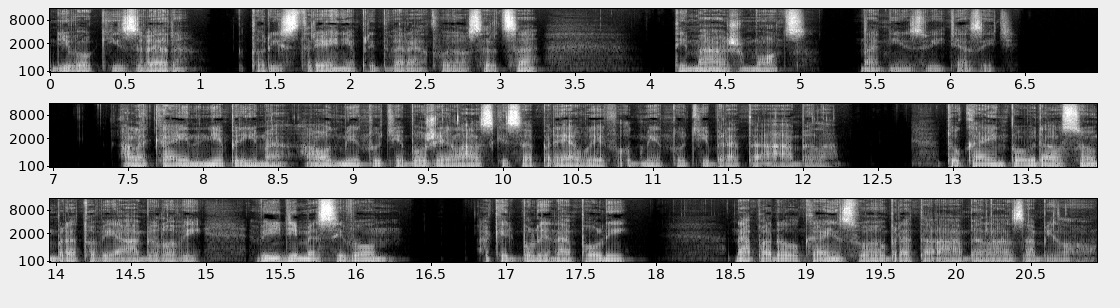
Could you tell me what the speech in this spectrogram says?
divoký zver, ktorý striehne pri dverách tvojho srdca, ty máš moc nad ním zvíťaziť. Ale Kain nepríjma a odmietnutie Božej lásky sa prejavuje v odmietnutí brata Ábela. Tu Kain povedal svojom bratovi Ábelovi, výjdime si von. A keď boli na poli, napadol Kain svojho brata Ábela a zabil ho.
